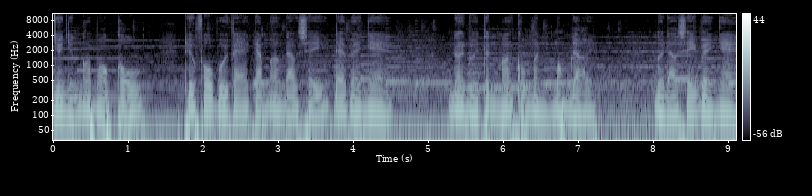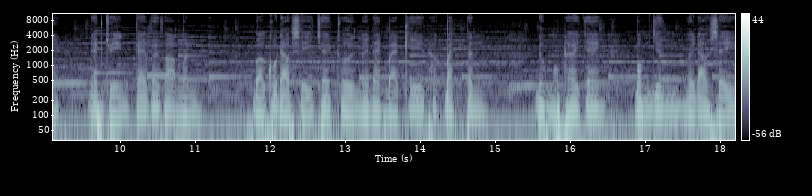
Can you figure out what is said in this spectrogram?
như những ngôi mộ cũ. Thiếu phụ vui vẻ cảm ơn đạo sĩ để về nhà, nơi người tình mới của mình mong đợi. Người đạo sĩ về nhà đem chuyện kể với vợ mình. Vợ của đạo sĩ chơi cười người đàn bà kia thật bạc tình. Được một thời gian, bỗng dưng người đạo sĩ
